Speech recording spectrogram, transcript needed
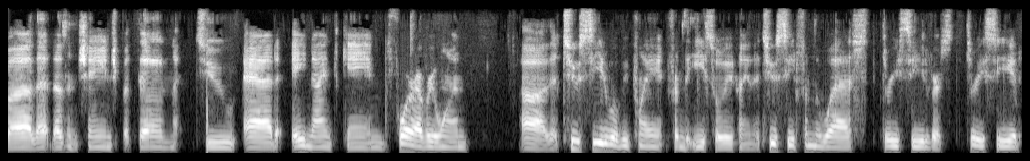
Uh, that doesn't change, but then to add a ninth game for everyone, uh, the two seed will be playing from the East will be playing the two seed from the West, three seed versus three seed,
